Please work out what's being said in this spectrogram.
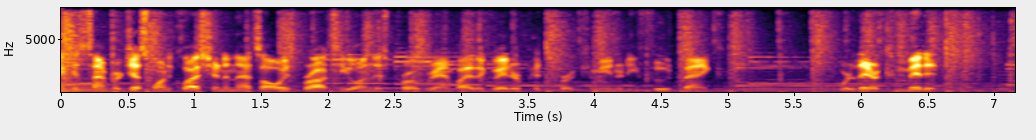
back. It's time for just one question, and that's always brought to you on this program by the Greater Pittsburgh Community Food Bank, where they are committed to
